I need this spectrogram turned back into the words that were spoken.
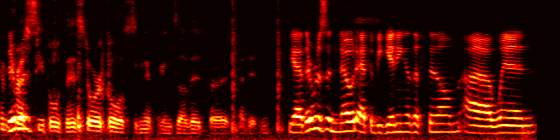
impress was- people with the historical significance of it, but I didn't. Yeah, there was a note at the beginning of the film uh, when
